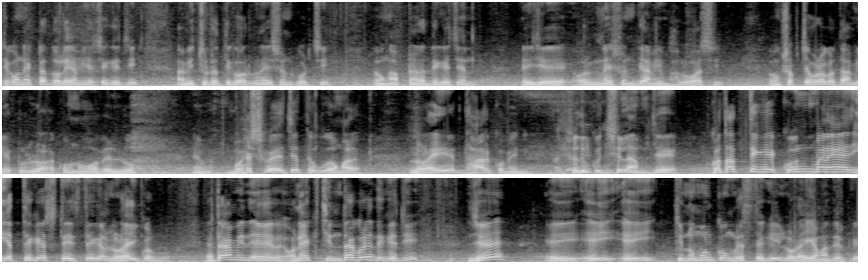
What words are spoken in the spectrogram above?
যে কোনো একটা দলে আমি এসে গেছি। আমি ছোটো থেকে অর্গানাইজেশন করছি এবং আপনারা দেখেছেন এই যে অর্গানাইজেশনকে আমি ভালোবাসি। এবং সবচেয়ে বড় কথা, আমি একটু লড়াকু নবাবের লোক। বয়স হয়েছে তবু আমার লড়াইয়ের ধার কমেনি। শুধু খুঁজছিলাম যে কোথার থেকে, কোন মানে ইয়ের থেকে স্টেজ থেকে আমি লড়াই করব। এটা আমি অনেক চিন্তা করে দেখেছি যে এই এই এই তৃণমূল কংগ্রেস থেকেই লড়াই আমাদেরকে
